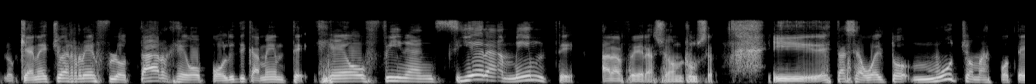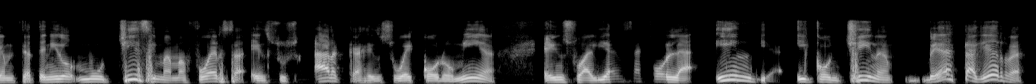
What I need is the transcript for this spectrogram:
lo que han hecho es reflotar geopolíticamente, geofinancieramente a la Federación Rusa. Y esta se ha vuelto mucho más potente, ha tenido muchísima más fuerza en sus arcas, en su economía, en su alianza con la India y con China. Vea esta guerra,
